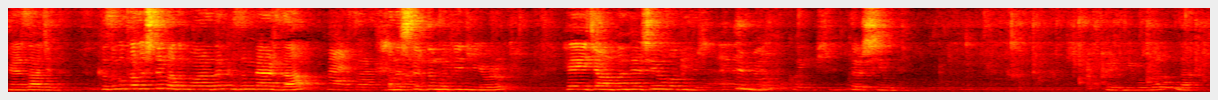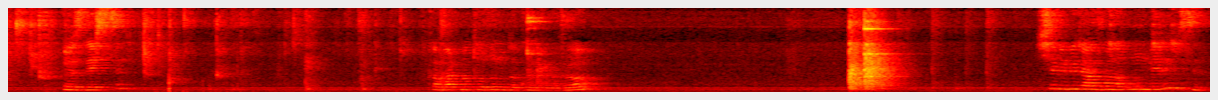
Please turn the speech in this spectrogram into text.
Merzacığım. Kızımı tanıştırmadım bu arada. Kızım Merza. Merhaba. Tanıştırdım mı bilmiyorum. Heyecandan her şey olabilir. Evet, Değil mi? koyayım şimdi. Dur şimdi. Böyle yoğuralım da özleşsin. Kabartma tozunu da koyuyorum. Şimdi biraz bana un verir misin?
